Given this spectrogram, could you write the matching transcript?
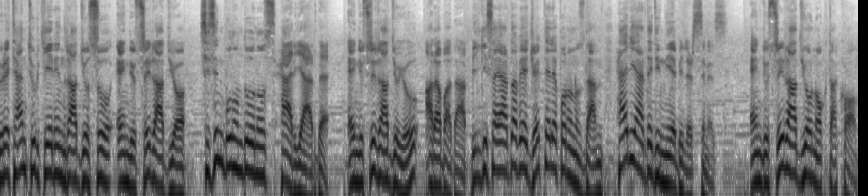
Üreten Türkiye'nin radyosu Endüstri Radyo sizin bulunduğunuz her yerde. Endüstri Radyo'yu arabada, bilgisayarda ve cep telefonunuzdan her yerde dinleyebilirsiniz. Endüstri Radyo.com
